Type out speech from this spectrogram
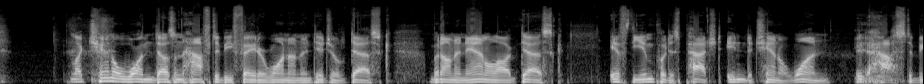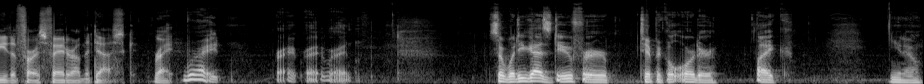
like channel 1 doesn't have to be fader 1 on a digital desk, but on an analog desk, if the input is patched into channel 1, it has to be the first fader on the desk. Right. right. Right, right, right. So what do you guys do for typical order? Like, you know,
